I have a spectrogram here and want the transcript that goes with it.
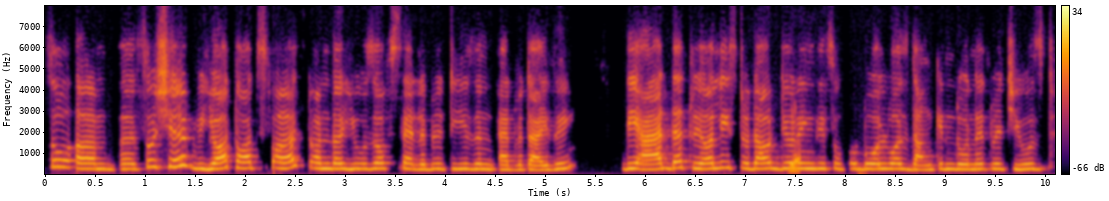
So, um, uh, so Shiv, your thoughts first on the use of celebrities in advertising. The ad that really stood out during yeah. the Super Bowl was Dunkin' Donut, which used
